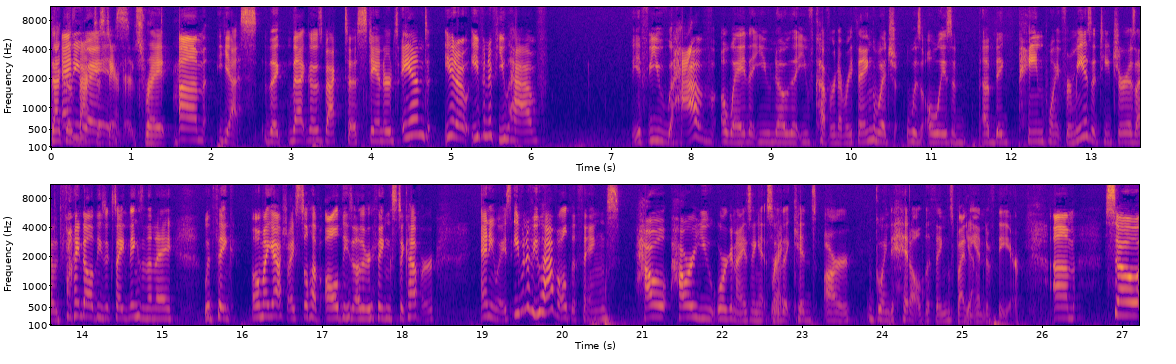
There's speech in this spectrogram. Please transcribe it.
that goes back to standards, right? Um, yes, the, that goes back to standards, and you know, even if you have, if you have a way that you know that you've covered everything, which was always a, a big pain point for me as a teacher, is I would find all these exciting things, and then I would think, oh my gosh, I still have all these other things to cover. Anyways, even if you have all the things, how how are you organizing it so Right. that kids are going to hit all the things by Yeah. the end of the year? Um, so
